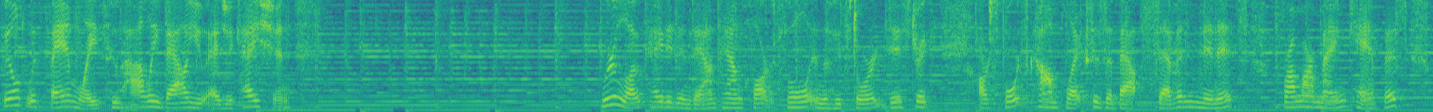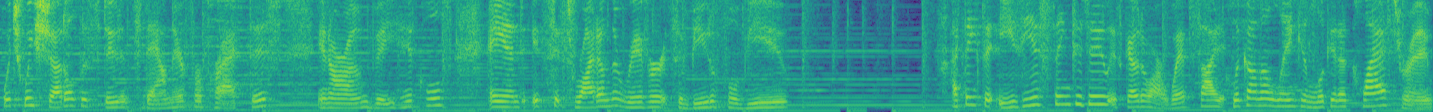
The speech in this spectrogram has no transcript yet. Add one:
filled with families who highly value education we're located in downtown Clarksville in the historic district. Our sports complex is about seven minutes from our main campus, which we shuttle the students down there for practice in our own vehicles. And it sits right on the river. It's a beautiful view. I think the easiest thing to do is go to our website, click on a link and look at a classroom.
